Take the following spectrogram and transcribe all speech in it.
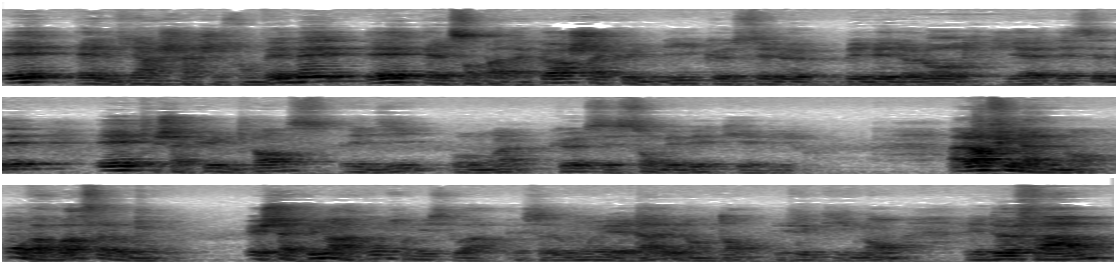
et elle vient chercher son bébé, et elles sont pas d'accord. Chacune dit que c'est le bébé de l'autre qui est décédé, et chacune pense et dit au moins que c'est son bébé qui est vivant. Alors finalement, on va voir Salomon. Et chacune raconte son histoire. Et Salomon est là, il entend effectivement les deux femmes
